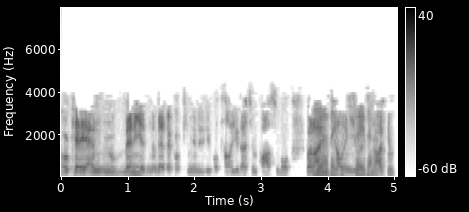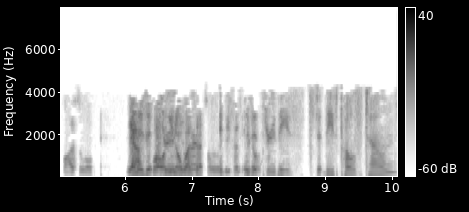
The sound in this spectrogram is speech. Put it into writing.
Okay, and many in the medical community will tell you that's impossible, but yeah, I'm telling you it's that. not impossible. Yeah, well, you know your, what? That's only because is it through these these pulse tones?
